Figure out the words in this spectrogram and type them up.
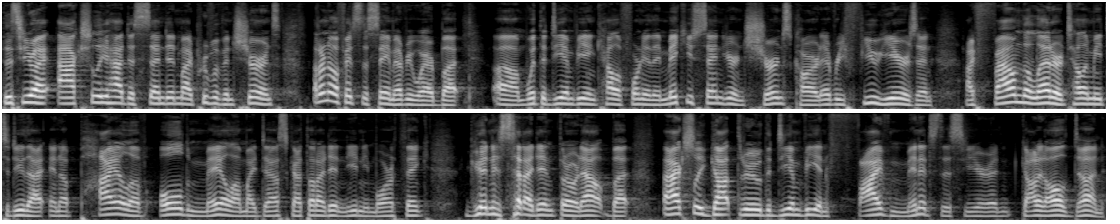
This year, I actually had to send in my proof of insurance. I don't know if it's the same everywhere, but um, with the DMV in California, they make you send your insurance card every few years. And I found the letter telling me to do that in a pile of old mail on my desk. I thought I didn't need anymore. Thank goodness that I didn't throw it out. But I actually got through the DMV in five minutes this year and got it all done.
